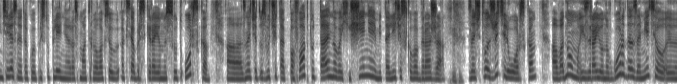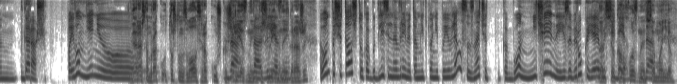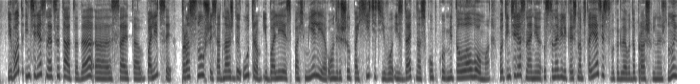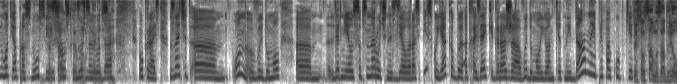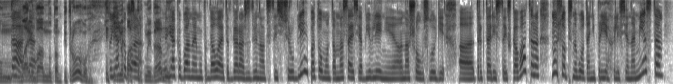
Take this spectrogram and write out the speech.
Интересное такое преступление рассматривал Октябрьский районный суд Орска. А, значит, звучит так. По факту тайного хищения металлического гаража. Значит, вот житель Орска а, в одном из районов города заметил э, гараж по его мнению... Гараж там, раку, то, что называлось ракушка, да, железные, да, вот железные. временные гаражи. Он посчитал, что как бы длительное время там никто не появлялся, значит, как бы он ничейный, и заберу-ка я да, его все себе. все колхозное, да. все мое. И вот интересная цитата, да, э, сайта полиции. Проснувшись однажды утром и болея с похмелья, он решил похитить его и сдать на скупку металлолома. Вот интересно, они установили, конечно, обстоятельства, когда его допрашивали, что ну вот я проснулся да и решил, что нужно его, да, украсть. Значит, э, он выдумал, эм, вернее, он собственноручно сделал расписку, якобы от хозяйки гаража, выдумал ее анкетные данные при покупке. То есть он сам изобрел да, Марию да. Ивановну там, Петрову, что ее якобы, паспортные данные? Якобы она ему продала этот гараж за 12 тысяч рублей, потом он там на сайте объявлений нашел услуги э, тракториста-экскаватора, ну и, собственно, вот они приехали все на место, э,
